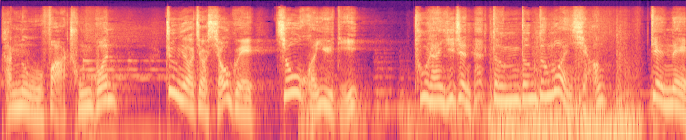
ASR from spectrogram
他怒发冲冠，正要叫小鬼交还玉笛，突然一阵噔噔噔乱响，殿内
